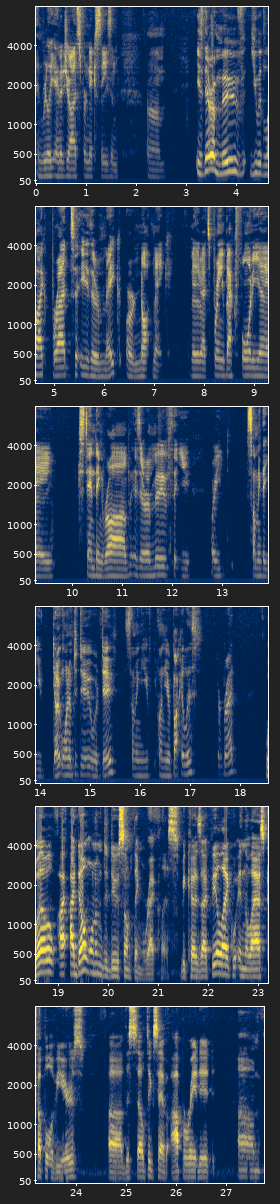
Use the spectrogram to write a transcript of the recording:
and really energized for next season. Um, is there a move you would like Brad to either make or not make? Whether that's bringing back Fournier, extending Rob. Is there a move that you or you, something that you don't want him to do or do? Something you on your bucket list? Brad? Well, I, I don't want him to do something reckless because I feel like in the last couple of years, uh, the Celtics have operated um,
